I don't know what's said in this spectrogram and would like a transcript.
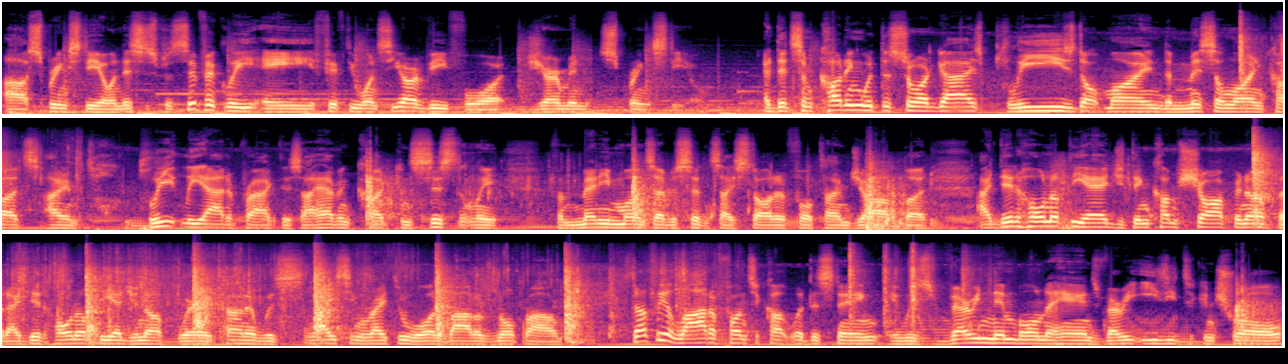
uh, spring steel, and this is specifically a 51 CRV for German spring steel. I did some cutting with the sword, guys. Please don't mind the misaligned cuts. I am completely out of practice. I haven't cut consistently for many months ever since I started a full-time job. But I did hone up the edge. It didn't come sharp enough, but I did hone up the edge enough where it kind of was slicing right through water bottles, no problem. It's definitely a lot of fun to cut with this thing. It was very nimble in the hands, very easy to control.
